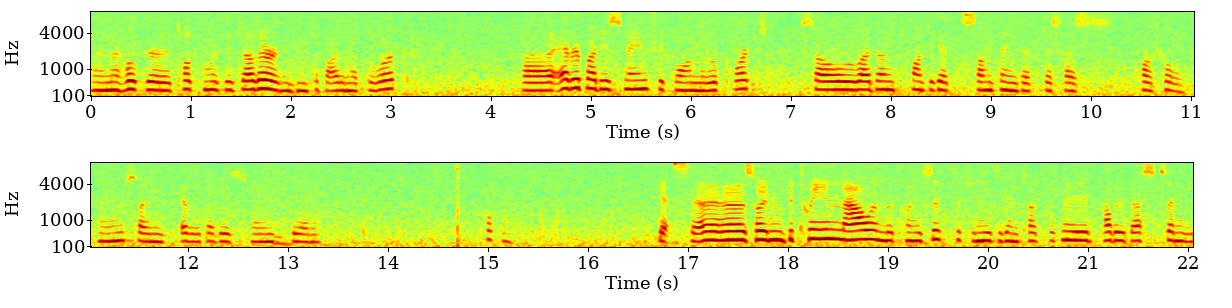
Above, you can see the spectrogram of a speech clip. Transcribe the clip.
And I hope you're talking with each other and dividing up the work. Uh, everybody's name should go on the report. So I don't want to get something that just has partial names. I need everybody's name should be on it. Okay. Yes, uh, so in between now and the 26th, if you need to get in touch with me, probably best send an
